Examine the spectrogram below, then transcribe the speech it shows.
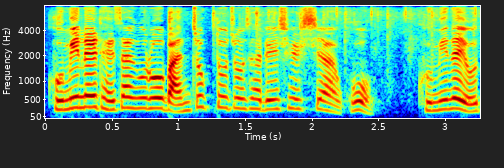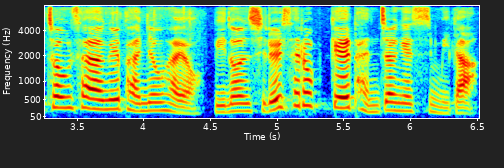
구민을 대상으로 만족도 조사를 실시하고 구민의 요청 사항을 반영하여 민원실을 새롭게 단장했습니다.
